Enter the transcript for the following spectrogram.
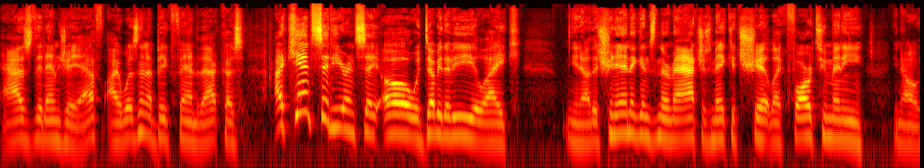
as did MJF. I wasn't a big fan of that because I can't sit here and say, oh, with WWE, like, you know, the shenanigans in their matches make it shit, like far too many you know,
